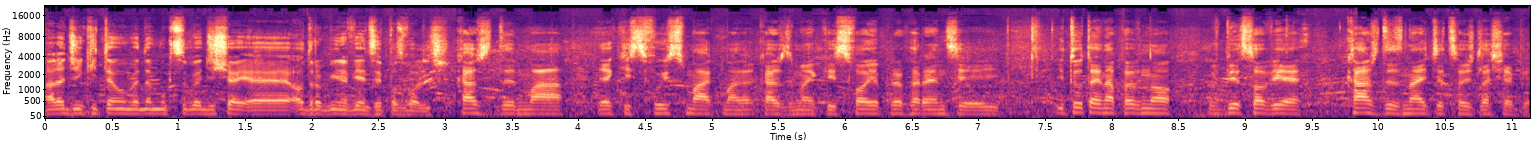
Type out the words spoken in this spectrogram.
ale dzięki temu będę mógł sobie dzisiaj e, odrobinę więcej pozwolić. Każdy ma jakiś swój smak, ma, każdy ma jakieś swoje preferencje i, i tutaj na pewno w Biesowie każdy znajdzie coś dla siebie.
